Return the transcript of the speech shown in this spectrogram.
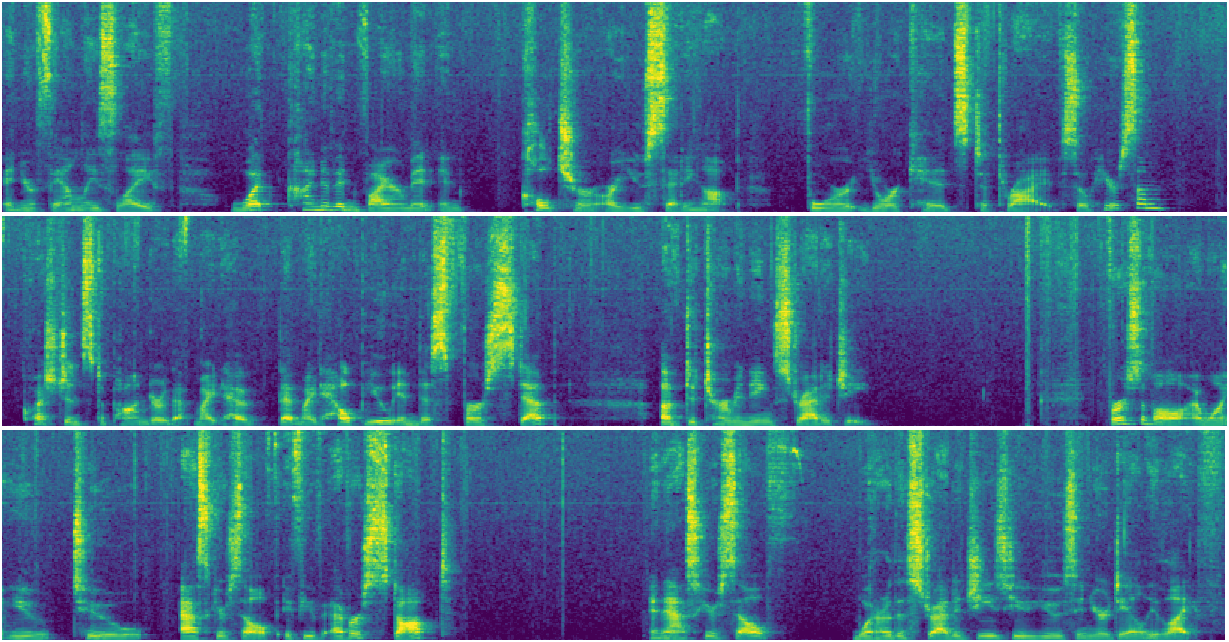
and your family's life, what kind of environment and culture are you setting up for your kids to thrive? So here's some questions to ponder that might have that might help you in this first step of determining strategy. First of all, I want you to ask yourself if you've ever stopped and ask yourself what are the strategies you use in your daily life?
